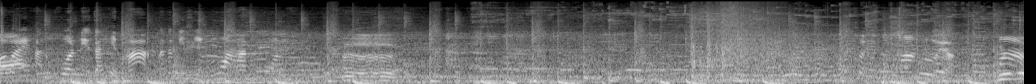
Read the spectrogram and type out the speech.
เข้าไปค่ะทุกคนเนี่ยจะเห็นว่ามันจะมีสีม่วงนะทุกคนเออเออสดชื่นมากเลยอะยูสุ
